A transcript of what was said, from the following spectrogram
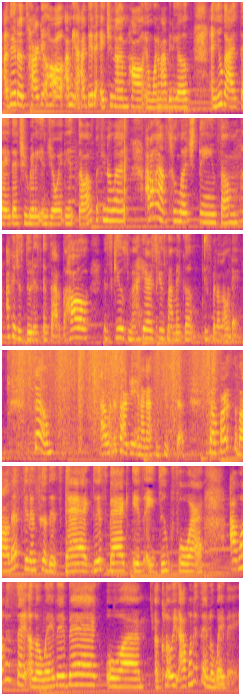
I did a target haul. I mean i did an h&m haul in one of my videos and you guys say that you really enjoyed it. So i was like you know what? I don't have too much things so I'm, i could just do this inside of the haul. Excuse my hair excuse my makeup. It's been a long day. So i went to target and i got some cute stuff. So first of all let's get into this bag. This bag is a dupe for I want to say a Loewe bag or a Chloe. I want to say Loewe. bag.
